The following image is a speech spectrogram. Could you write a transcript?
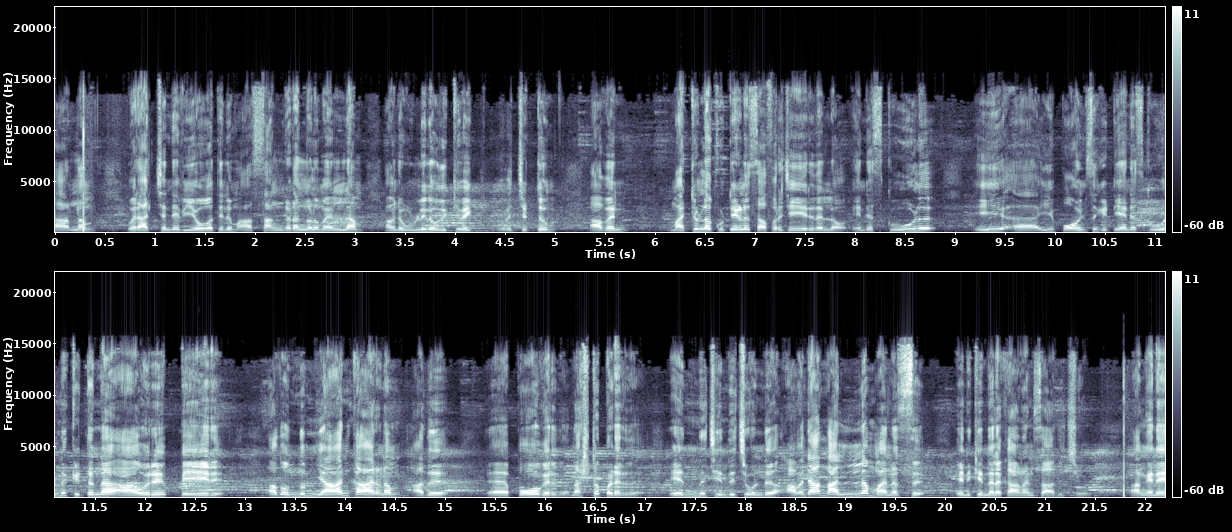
കാരണം ഒരു അച്ഛന്റെ വിയോഗത്തിലും ആ സങ്കടങ്ങളും എല്ലാം അവന്റെ ഉള്ളിൽ ഒതുക്കി വെച്ചിട്ടും അവൻ മറ്റുള്ള കുട്ടികൾ സഫർ ചെയ്യരുതല്ലോ. എന്റെ സ്കൂൾ ഈ ഈ പോയിന്റ്സ് കിട്ടി എന്റെ സ്കൂളിൽ കിട്ടുന്ന ആ ഒരു പേര് അതൊന്നും ഞാൻ കാരണം അത് പോകരുത് നഷ്ടപ്പെടരുത് എന്ന് ചിന്തിച്ചുകൊണ്ട് അവന്റെ ആ നല്ല മനസ്സ് എനിക്ക് ഇന്നലെ കാണാൻ സാധിച്ചു. അങ്ങനെ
